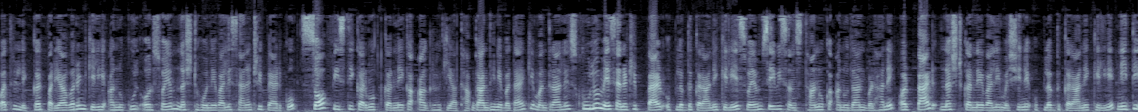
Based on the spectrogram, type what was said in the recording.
पत्र लिखकर पर्यावरण के लिए अनुकूल और स्वयं नष्ट होने वाले सैनिटरी पैड को सौ फ़ीसदी कर मुक्त करने का आग्रह किया था। गांधी ने बताया कि मंत्रालय स्कूलों में सैनिटरी पैड उपलब्ध कराने के लिए स्वयंसेवी संस्थानों का अनुदान बढ़ाने और पैड नष्ट करने वाली मशीनें उपलब्ध कराने के लिए नीति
